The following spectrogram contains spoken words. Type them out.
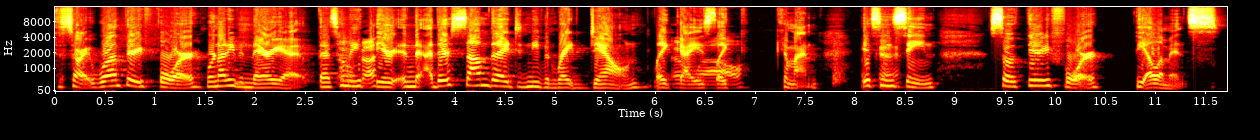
sorry, we're on theory four. We're not even there yet. That's how Oh, many gosh. theory and th- there's some that I didn't even write down. Like Oh, guys, wow. like come on. It's Okay. insane. So theory four, the elements.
